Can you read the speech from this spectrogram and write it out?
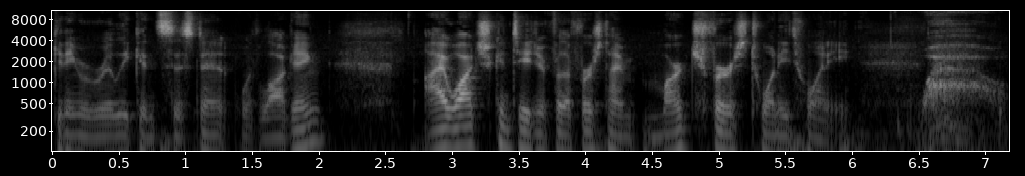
getting really consistent with logging. I watched Contagion for the first time March first, twenty twenty. Wow.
